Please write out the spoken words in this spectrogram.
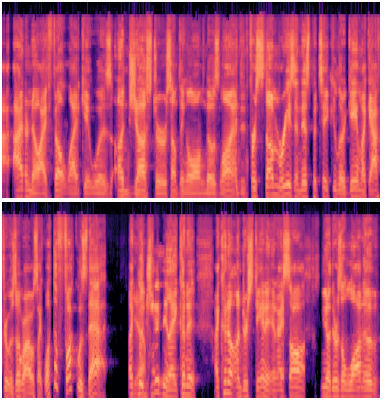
I, I don't know. I felt like it was unjust or something along those lines. And for some reason, this particular game, like after it was over, I was like, "What the fuck was that?" Like yeah. legitimately, I couldn't, I couldn't understand it. And I saw, you know, there's a lot of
